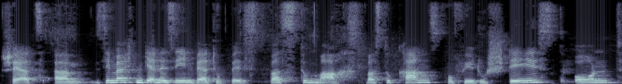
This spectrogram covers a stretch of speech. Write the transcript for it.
Scherz. Ähm, sie möchten gerne sehen, wer du bist, was du machst, was du kannst, wofür du stehst. Und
